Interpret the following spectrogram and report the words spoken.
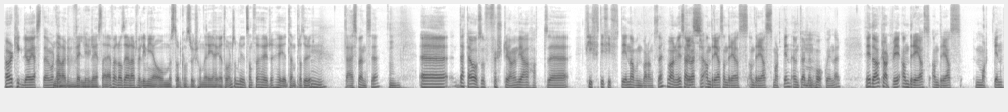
har det vært hyggelig å gjeste, Martin? Det har vært veldig hyggelig å gjeste her. Jeg føler at jeg har lært veldig mye om stålkonstruksjoner i høye tårn som blir utsatt for høye, høye temperaturer. Mm. Det er spennende. Mm. Uh, dette er jo også første gangen vi har hatt eh, 50-50 navnbalanse. Vanligvis har det Yes. vært Andreas, Andreas, Andreas Martin, eventuelt en Mm. HK inn der. Men i dag klarte vi Andreas, Andreas, Martin,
